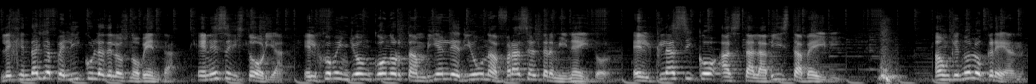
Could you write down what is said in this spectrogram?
legendaria película de los 90. En esa historia, el joven John Connor también le dio una frase al Terminator, el clásico hasta la vista baby. Aunque no lo crean,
